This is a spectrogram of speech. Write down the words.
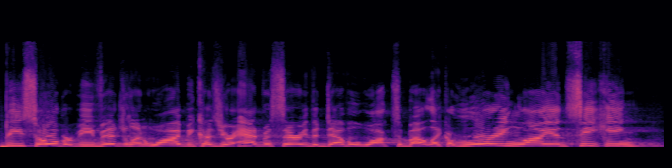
Be sober, be vigilant. Why? Because your adversary, the devil, walks about like a roaring lion seeking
